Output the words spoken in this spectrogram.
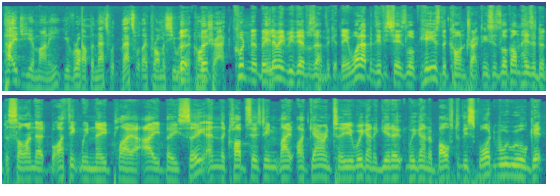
paid you your money, you've rocked up, and that's what that's what they promise you in the contract. couldn't it be? let me be devil's advocate there. What happens if he says, "Look, here's the contract"? He says, "Look, I'm hesitant to sign that. But I think we need player A, B, C." And the club says to him, "Mate, I guarantee you, we're going to get it. We're going to bolster this squad. We will get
